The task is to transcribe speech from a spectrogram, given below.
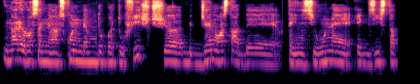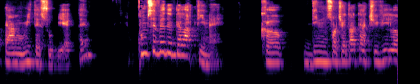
nu are rost să ne ascundem după tufiș. Genul ăsta de tensiune există pe anumite subiecte. Cum se vede de la tine că din societatea civilă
